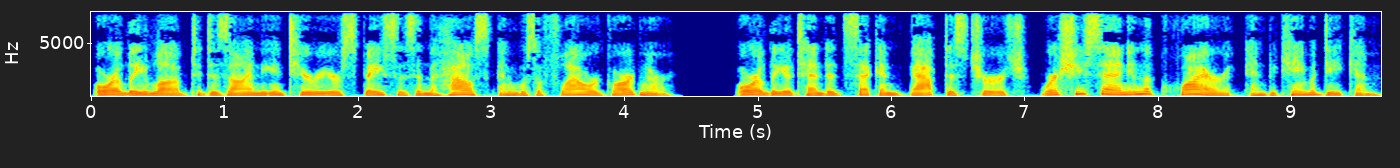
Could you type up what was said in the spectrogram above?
Ora Lee loved to design the interior spaces in the house and was a flower gardener. Ora Lee attended Second Baptist Church, where she sang in the choir and became a deacon.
